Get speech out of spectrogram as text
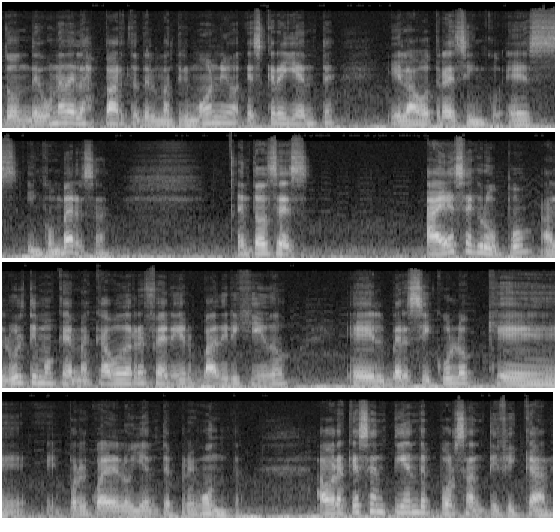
donde una de las partes del matrimonio es creyente y la otra es, es inconversa. Entonces, a ese grupo, al último que me acabo de referir, va dirigido el versículo que, por el cual el oyente pregunta. Ahora, ¿qué se entiende por santificar?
